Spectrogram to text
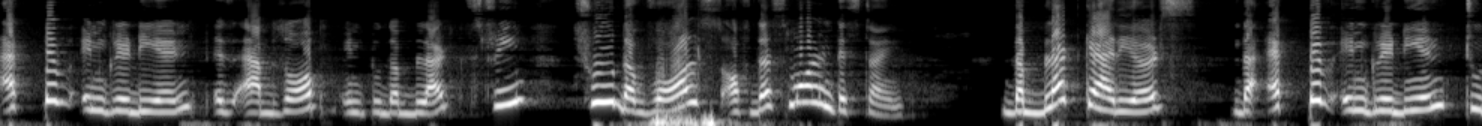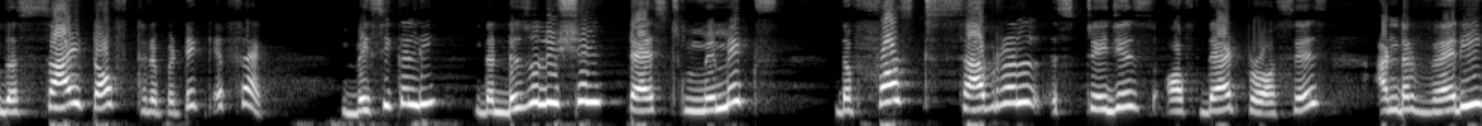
active ingredient is absorbed into the blood stream through the walls of the small intestine. The blood carriers the active ingredient to the site of therapeutic effect. Basically, the dissolution test mimics the first several stages of that process under very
